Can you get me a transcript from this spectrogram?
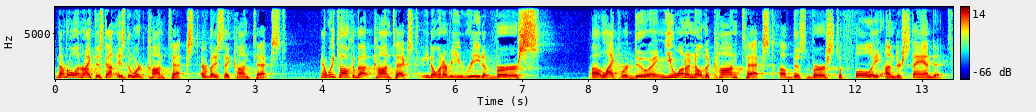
Number one, write this down. Is the word context? Everybody say context. And we talk about context. You know, whenever you read a verse uh, like we're doing, you want to know the context of this verse to fully understand it.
